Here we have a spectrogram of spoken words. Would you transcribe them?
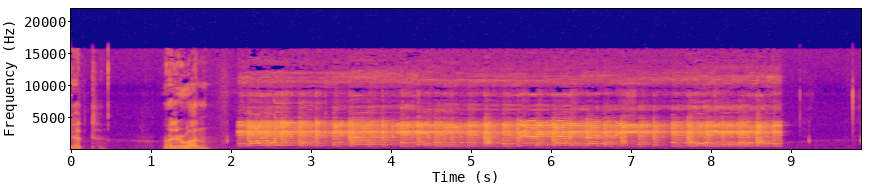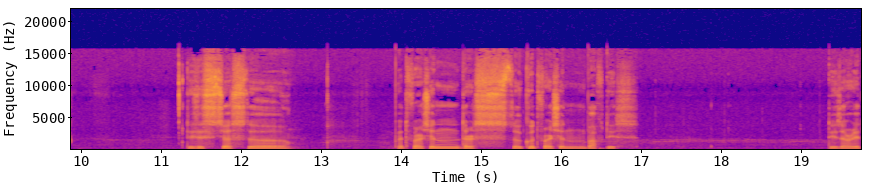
like that. Another one. This is just the bad version. There's the good version above this. These are it.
